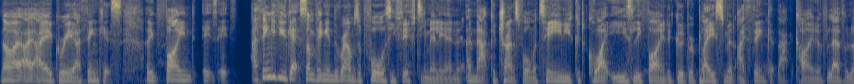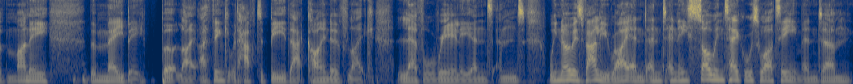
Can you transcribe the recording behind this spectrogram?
No, I, I agree. I think it's, I think find it's, it's, I think if you get something in the realms of 40, 50 million and that could transform a team, you could quite easily find a good replacement. I think at that kind of level of money, then maybe. But like, I think it would have to be that kind of like level really. And, and we know his value, right? And, and, and he's so integral to our team. And, um,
